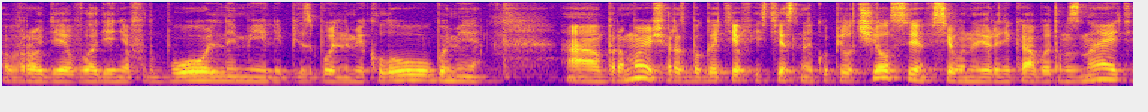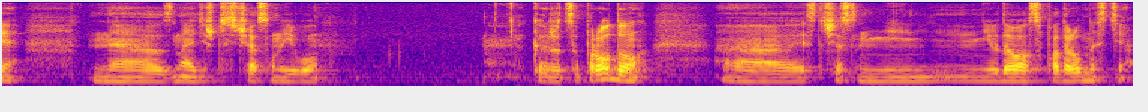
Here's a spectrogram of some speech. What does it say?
вроде владения футбольными или бейсбольными клубами. А Абрамович, разбогатев, естественно, купил Челси, все вы наверняка об этом знаете, а, знаете, что сейчас он его, кажется, продал, если честно, не, не вдавался в подробности.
